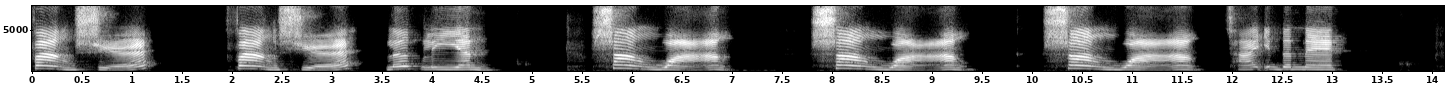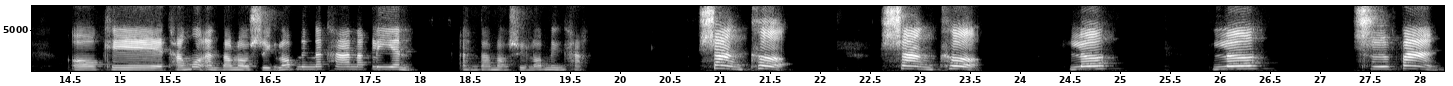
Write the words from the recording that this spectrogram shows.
放学 放学เลิกเรียน上网上网上网ใช้อินเทอร์เน็ต โอเค ทั้งหมดอ่านตามเราชื่ออีกรอบนึงนะคะ นักเรียน อ่านตามเราชื่อรอบนึงค่ะ上课上课了了吃饭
